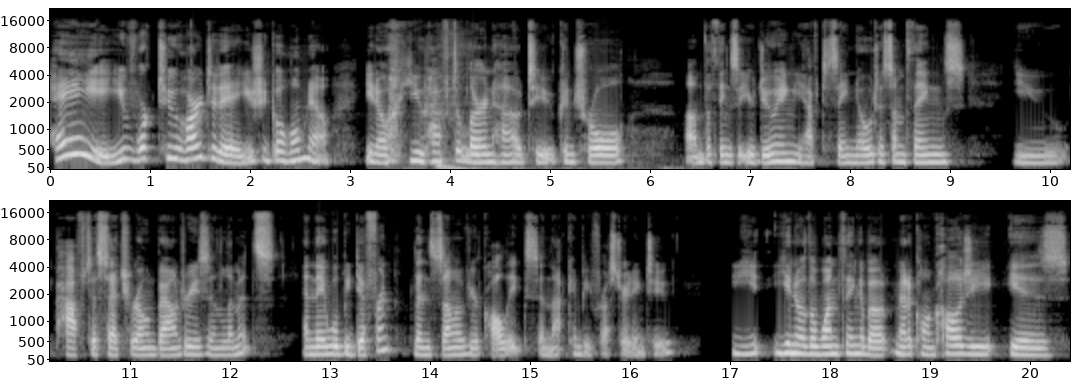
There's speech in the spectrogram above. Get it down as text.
"Hey, you've worked too hard today. You should go home now." You know, you have to learn how to control um, the things that you're doing. You have to say no to some things. You have to set your own boundaries and limits and they will be different than some of your colleagues, and that can be frustrating too. You, you know, the one thing about medical oncology is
